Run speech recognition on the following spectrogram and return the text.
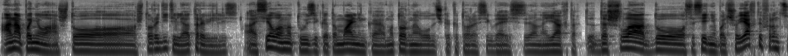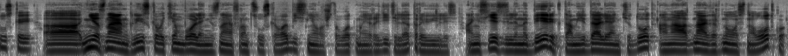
она поняла, что, что родители отравились. А села на тузик, это маленькая моторная лодочка, которая всегда есть на яхтах. Дошла до соседней большой яхты французской, а, не зная английского, тем более не зная французского, объяснила, что вот мои родители отравились. Они съездили на берег, там ей дали антидот, она одна вернулась на лодку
